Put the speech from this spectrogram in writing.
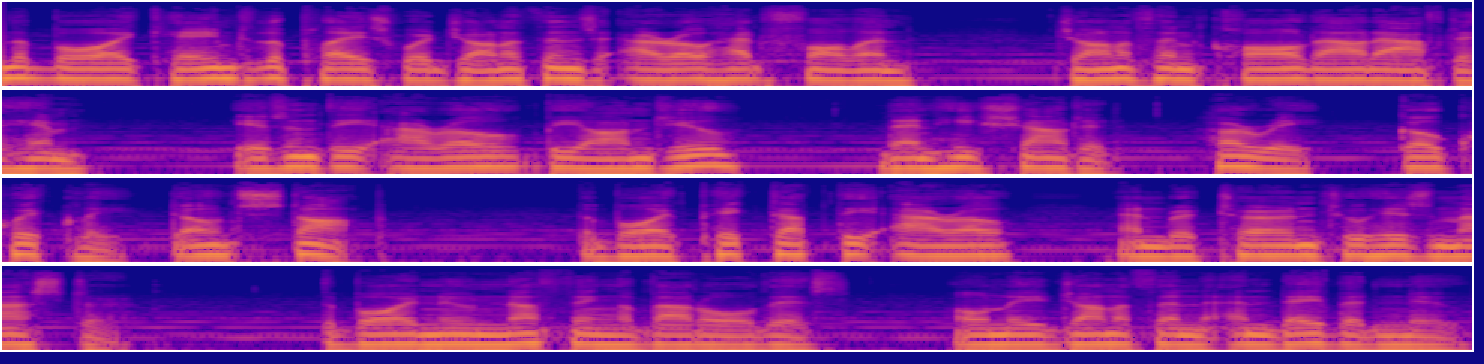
the boy came to the place where Jonathan's arrow had fallen, Jonathan called out after him, Isn't the arrow beyond you? Then he shouted, Hurry, go quickly, don't stop. The boy picked up the arrow and returned to his master. The boy knew nothing about all this, only Jonathan and David knew.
